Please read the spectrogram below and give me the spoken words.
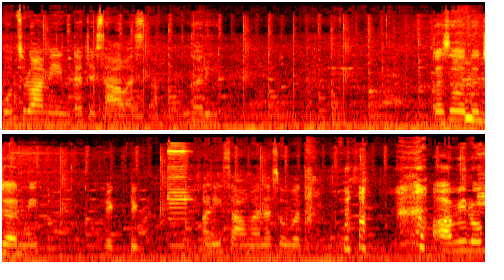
पोचलो आम्ही एकदाचे सहा वाजता घरी. कसं होतं जर्नी हेक्टिक आणि सामानासोबत आम्ही लोक.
